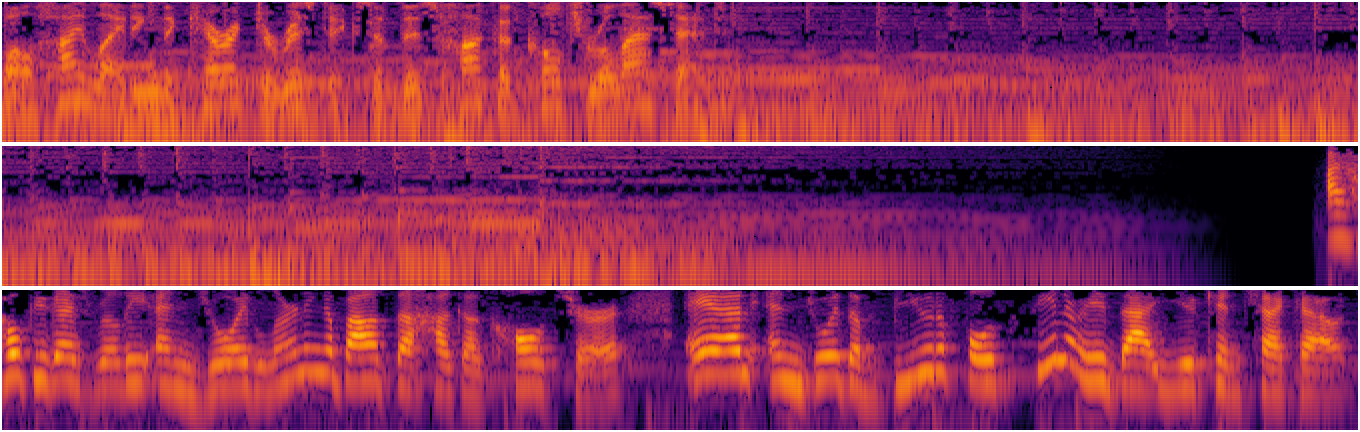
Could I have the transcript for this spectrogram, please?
while highlighting the characteristics of this Hakka cultural asset. Hope you guys really enjoyed learning about the Hakka culture and enjoy the beautiful scenery that you can check out.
